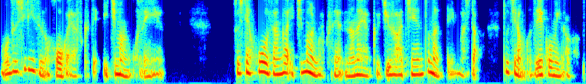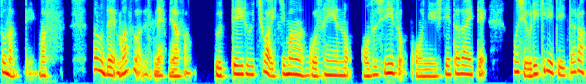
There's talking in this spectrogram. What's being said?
モズシリーズの方が安くて1万5000円。そして鉱山が1万6718円となっていました。どちらも税込み価格となっています。なので、まずはですね、皆さん、売っているうちは1万5000円のモズシリーズを購入していただいて、もし売り切れていたら、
